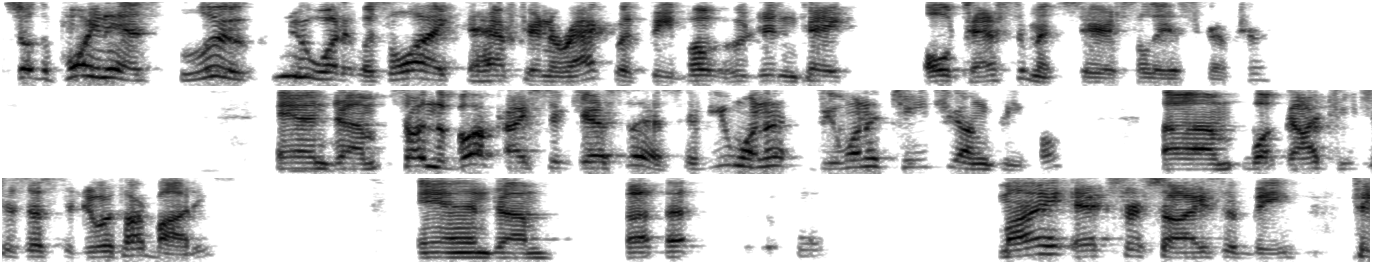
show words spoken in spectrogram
So the point is, Luke knew what it was like to have to interact with people who didn't take Old Testament seriously as scripture. And um, so in the book, I suggest this: if you want to, if you want to teach young people um, what God teaches us to do with our bodies, and um, uh, uh, my exercise would be to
